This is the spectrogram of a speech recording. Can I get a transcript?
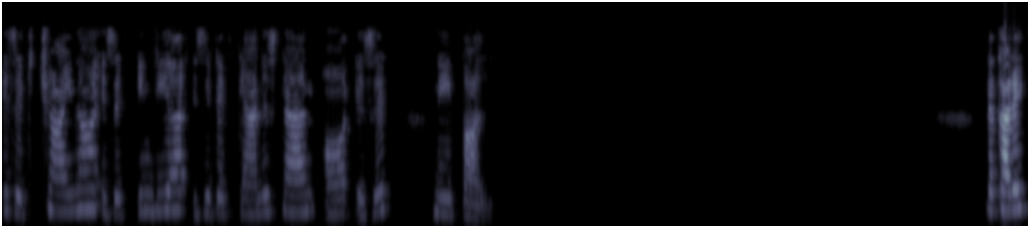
Is it China? Is it India? Is it Afghanistan? Or is it Nepal? The correct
